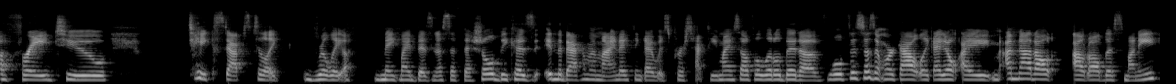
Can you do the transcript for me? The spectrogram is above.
afraid to take steps to like really make my business official because in the back of my mind i think i was protecting myself a little bit of well if this doesn't work out like i don't i i'm not out out all this money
